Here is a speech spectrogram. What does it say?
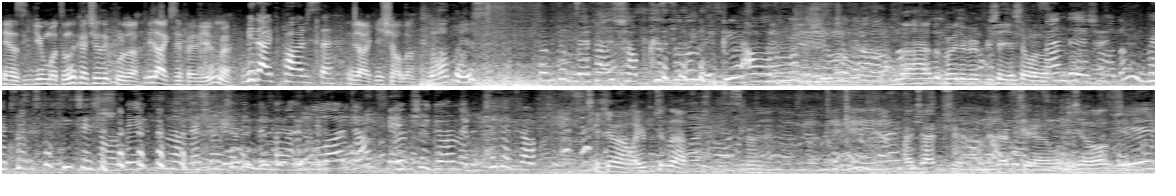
Ne yazık ki gün batımını kaçırdık burada. Bir dahaki sefer diyelim mi? Bir dahaki Paris'e. Bir dahaki inşallah. Rahat mıyız? Tabii tabii beyefendi şapkasının ipi ağzında düşüyor çok rahat. Ben hayatımda böyle büyük bir şey yaşamadım. Ben de yaşamadım. Metrobüste hiç yaşamadım. Beylikdüzü'nden metrobüse bindim ben yıllarca. Böyle bir şey görmedim. Çek etrafı çek. Çekemem ayıptır da. Acayip bir şey. Acayip bir şey yani. İnanılmaz bir şey.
